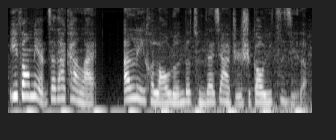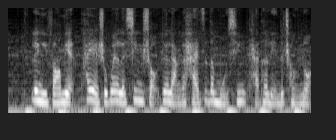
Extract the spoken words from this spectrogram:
一方面，在他看来，安利和劳伦的存在价值是高于自己的；另一方面，他也是为了信守对两个孩子的母亲凯特琳的承诺，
